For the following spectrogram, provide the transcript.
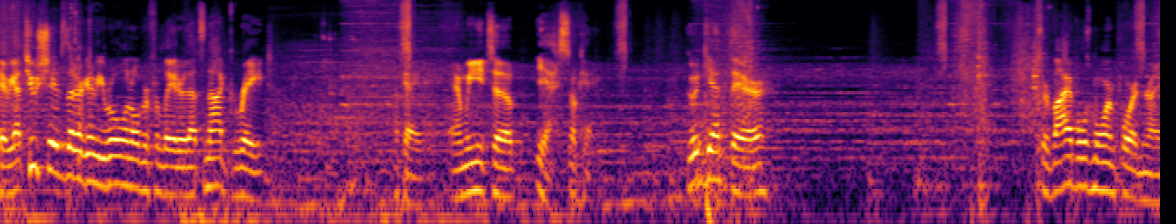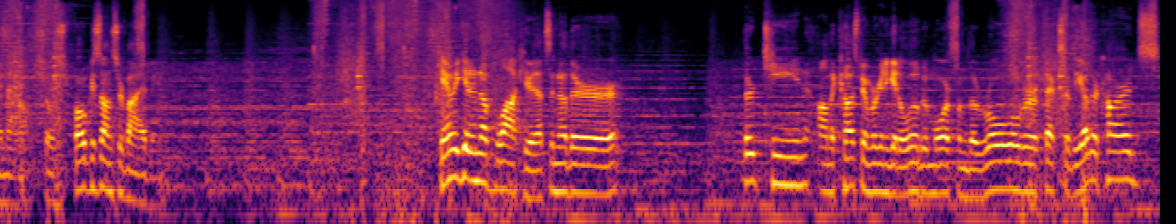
Okay, we got two shivs that are going to be rolling over for later. That's not great. Okay, and we need to... Yes, okay. Good get there. Survival's more important right now, so focus on surviving. Can we get enough block here? That's another 13 on the cusp, and we're going to get a little bit more from the rollover effects of the other cards.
